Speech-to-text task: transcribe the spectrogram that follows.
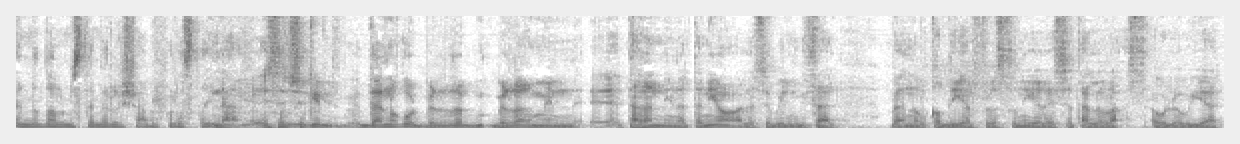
النضال المستمر للشعب الفلسطيني. نعم سيد شكيب دعنا نقول بالرغم من تغني نتنياهو على سبيل المثال بأن القضية الفلسطينية ليست على رأس أولويات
